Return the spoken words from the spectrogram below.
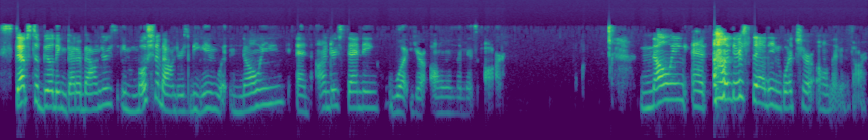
Steps to building better boundaries, emotional boundaries begin with knowing and understanding what your own limits are. Knowing and understanding what your own limits are.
